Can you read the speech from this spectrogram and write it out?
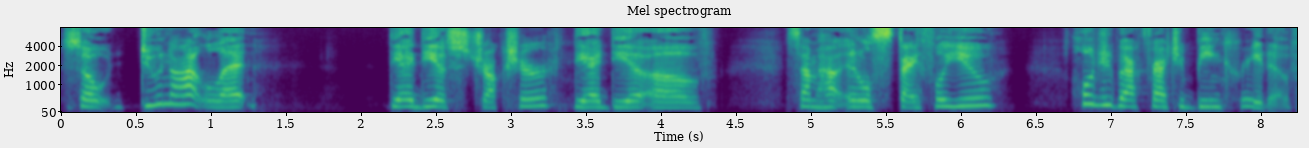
So do not let the idea of structure, the idea of somehow it'll stifle you, hold you back for actually being creative,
